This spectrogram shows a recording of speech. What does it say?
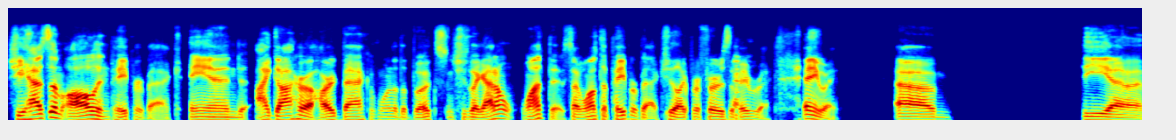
She has them all in paperback, and I got her a hardback of one of the books, and she's like, "I don't want this. I want the paperback." She like prefers the paperback. Anyway, um, the uh,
